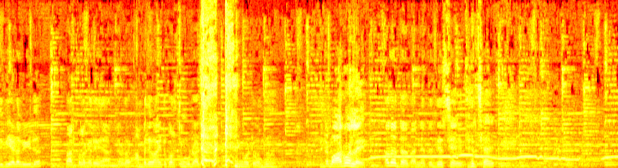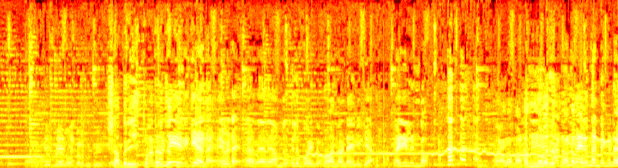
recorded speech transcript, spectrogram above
ദിവ്യയുടെ വീട് പാൽക്കുളങ്ങരയാണ് ഇവിടെ അമ്പലമായിട്ട് കുറച്ചും കൂടെ അടുത്ത് ഇങ്ങോട്ട് വന്നു. ഇതിന്റെ ഭാഗമല്ലേ? അതെ അതെ തന്നെ തീർച്ചയായും തീർച്ചയായും. ശബരി തൊട്ടടുത്ത് ഇരിക്കുകയാണ് ഇവിടെ. അതെ അതെ അമ്പലത്തിൽ പോയിട്ട് ഇപ്പൊ വന്നോണ്ടേ ഇരിക്കുക വഴിയിലുണ്ടോ നടന്നു വരും നടന്നു വരുന്നുണ്ട് ഇങ്ങടെ.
